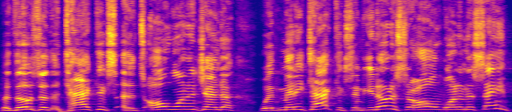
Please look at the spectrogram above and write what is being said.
but those are the tactics. It's all one agenda with many tactics. And if you notice, they're all one and the same.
